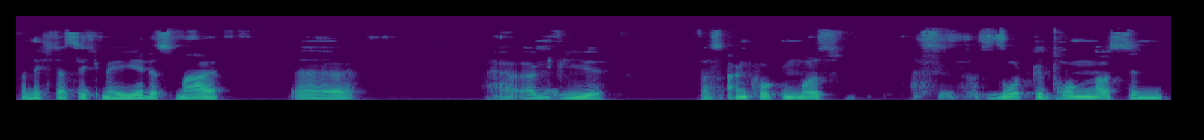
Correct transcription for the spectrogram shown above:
Und nicht, dass ich mir jedes Mal äh, irgendwie was angucken muss, was, notgedrungen aus den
